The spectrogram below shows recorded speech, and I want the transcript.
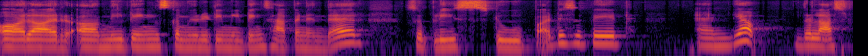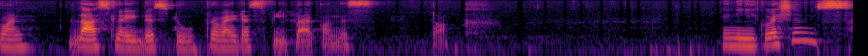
All our uh, meetings, community meetings happen in there. So please do participate. And yeah, the last one, last slide is to provide us feedback on this talk. Any questions?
